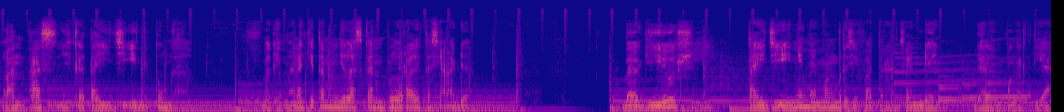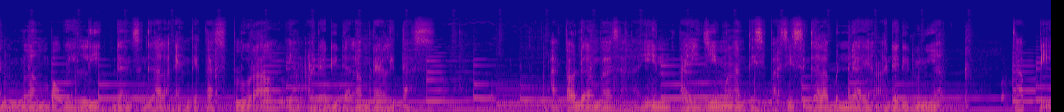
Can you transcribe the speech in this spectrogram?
Lantas, jika Taiji ini tunggal, bagaimana kita menjelaskan pluralitas yang ada? Bagi Yoshi, Taiji ini memang bersifat transenden dalam pengertian melampaui li dan segala entitas plural yang ada di dalam realitas. Atau dalam bahasa lain, Taiji mengantisipasi segala benda yang ada di dunia. Tapi,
